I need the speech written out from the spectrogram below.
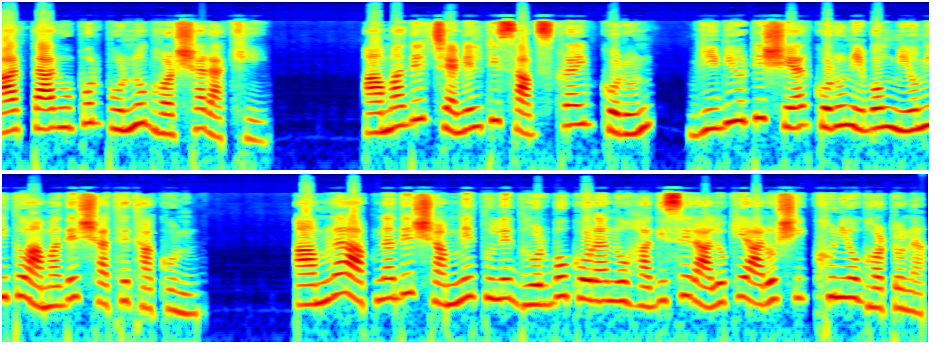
আর তার উপর পূর্ণ ভরসা রাখি। আমাদের চ্যানেলটি সাবস্ক্রাইব করুন ভিডিওটি শেয়ার করুন এবং নিয়মিত আমাদের সাথে থাকুন। আমরা আপনাদের সামনে তুলে ধরব কোরআন ও হাদিসের আলোকে আরও শিক্ষণীয় ঘটনা।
